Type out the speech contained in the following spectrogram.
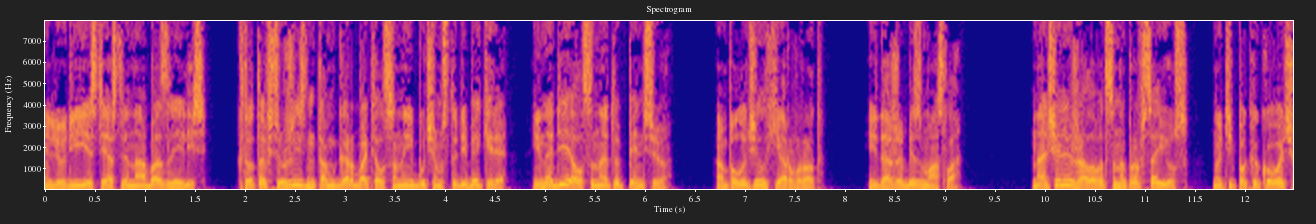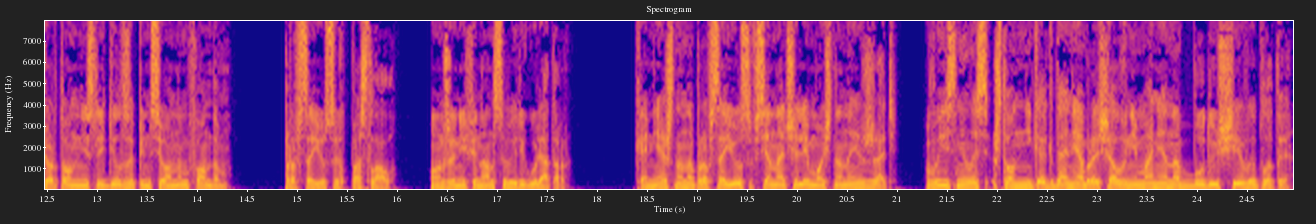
Люди, естественно, обозлились. Кто-то всю жизнь там горбатился на ебучем студебекере и надеялся на эту пенсию, а получил хер в рот, и даже без масла. Начали жаловаться на профсоюз, но типа какого черта он не следил за пенсионным фондом. Профсоюз их послал. Он же не финансовый регулятор. Конечно, на профсоюз все начали мощно наезжать. Выяснилось, что он никогда не обращал внимания на будущие выплаты.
